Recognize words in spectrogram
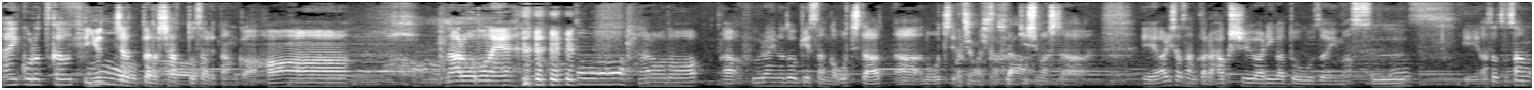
サイコロ使うって言っちゃったらシャッとされたんか。はあなるほどね。なるほ なるほど。あ風来の同決算が落ちた？ああの落ちてる。落ちました。復帰しました。えー、有沙さんから拍手ありがとうございます。どえー、浅戸さん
